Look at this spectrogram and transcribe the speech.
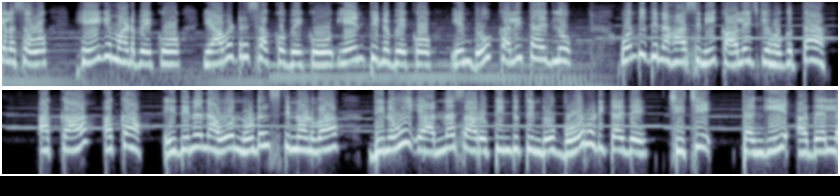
ಕೆಲಸವು ಹೇಗೆ ಮಾಡಬೇಕು, ಯಾವ ಡ್ರೆಸ್ ಹಾಕೋಬೇಕು ಏನ್ ತಿನ್ನಬೇಕು ಎಂದು ಕಲಿತಾ ಇದ್ಲು. ಒಂದು ದಿನ ಹಾಸಿನಿ ಕಾಲೇಜ್ಗೆ ಹೋಗುತ್ತಾ, ಅಕ್ಕ ಅಕ್ಕ, ಈ ದಿನ ನಾವು ನೂಡಲ್ಸ್ ತಿನ್ನೋಣವಾ? ದಿನವೂ ಈ ಅನ್ನ ಸಾರು ತಿಂದು ತಿಂದು ಬೋರ್ ಹೊಡಿತಾ ಇದೆ. ಚಿಚಿ ತಂಗಿ, ಅದೆಲ್ಲ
